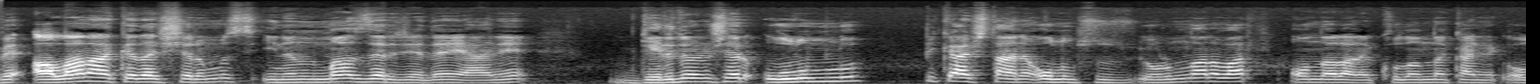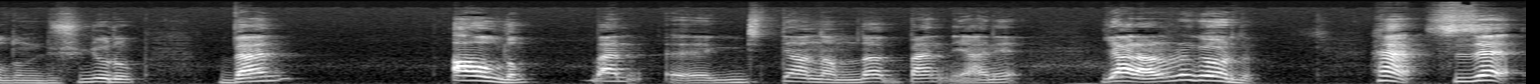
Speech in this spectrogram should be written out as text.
Ve alan arkadaşlarımız inanılmaz derecede yani geri dönüşler olumlu. Birkaç tane olumsuz yorumlar var. Onlardan hani kullanımdan kaynaklı olduğunu düşünüyorum. Ben aldım. Ben e, ciddi anlamda ben yani yararını gördüm. He size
